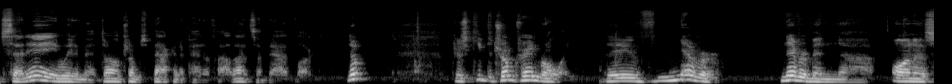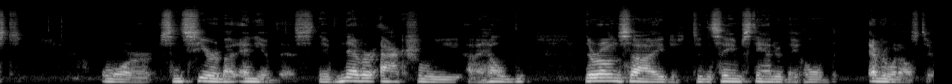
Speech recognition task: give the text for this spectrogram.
said, hey, wait a minute, Donald Trump's backing a pedophile. That's a bad look. Nope. Just keep the Trump train rolling. They've never, never been uh, honest or sincere about any of this. They've never actually uh, held their own side to the same standard they hold everyone else to.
